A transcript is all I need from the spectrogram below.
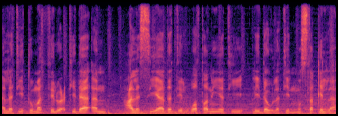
التي تمثل اعتداء على السيادة الوطنية لدولة مستقلة.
